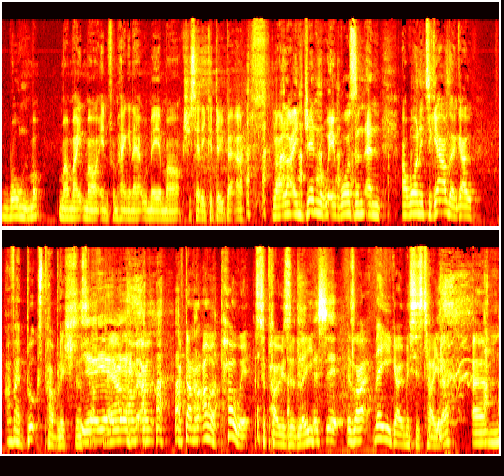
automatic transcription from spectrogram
warned m- my mate Martin from hanging out with me and Mark. She said he could do better. like, like in general, it wasn't. And I wanted to get out there and go. I've had books published and Yeah, stuff yeah, now. yeah. I've, I've, I've done. I'm a poet, supposedly. That's it. It's like there you go, Mrs. Taylor. Um,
